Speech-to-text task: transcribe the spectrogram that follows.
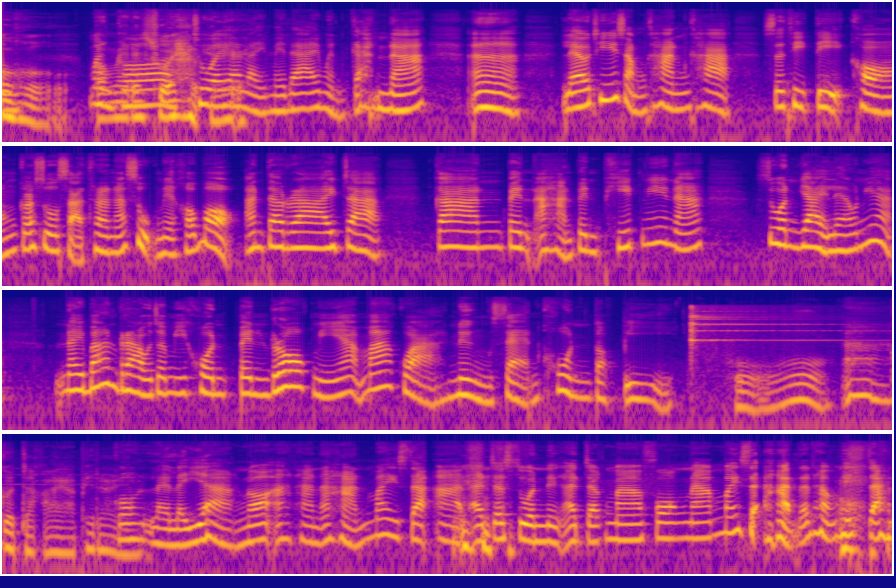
มโอ้โหมัก็นไม่ก็ได้ช่วยช่วยอะไรไม่ได้เหมือนกันนะอ่าแล้วที่สำคัญค่ะ สถิติของกระทรวงสาธารณสุขเนี่ยเขาบอกอันตรายจากการเป็นอาหารเป็นพิษนี่นะ ส่วนใหญ่แล้วเนี่ยในบ้านเราจะมีคนเป็นโรคนี้มากกว่า 1 0 0 0 0แสนคนต่อปี โอ้โหอ่าเกิดจากอะไรครับพี่ไดก็หลาย ๆ อย่างเนาะอาหารอาหารไม่สะอาด อาจจะส่วนหนึ่งอาจจะมาฟองน้ำไม่สะอาดแล้วทำให้จาน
